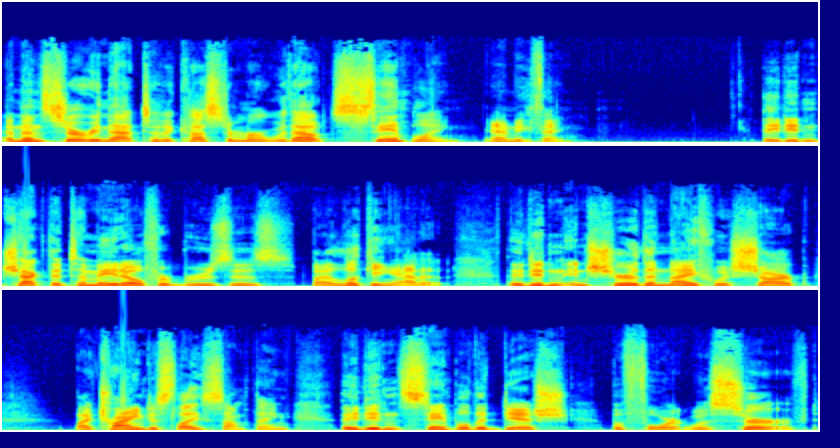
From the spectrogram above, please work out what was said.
and then serving that to the customer without sampling anything. They didn't check the tomato for bruises by looking at it. They didn't ensure the knife was sharp by trying to slice something. They didn't sample the dish before it was served.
